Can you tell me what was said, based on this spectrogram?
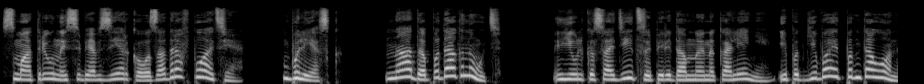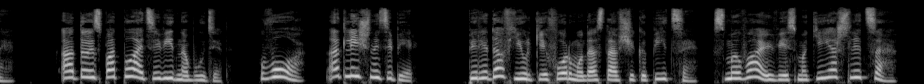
Смотрю на себя в зеркало, задрав платье. Блеск. Надо подогнуть. Юлька садится передо мной на колени и подгибает панталоны. А то из-под платья видно будет. Во, отлично теперь. Передав Юльке форму доставщика пиццы, смываю весь макияж с лица.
